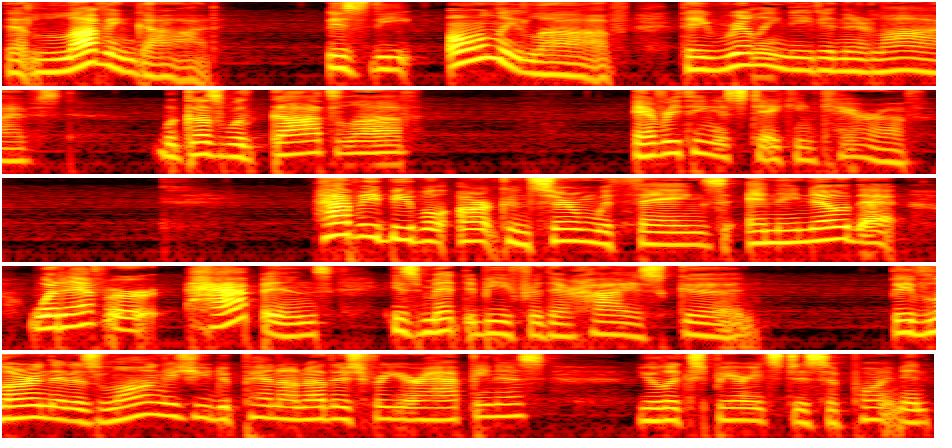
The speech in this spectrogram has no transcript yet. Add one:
that loving God is the only love they really need in their lives. Because with God's love, everything is taken care of. Happy people aren't concerned with things, and they know that whatever happens is meant to be for their highest good. They've learned that as long as you depend on others for your happiness, you'll experience disappointment,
